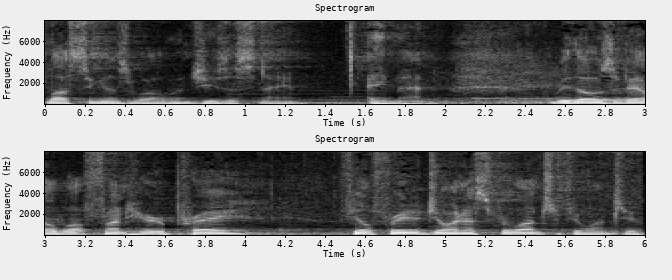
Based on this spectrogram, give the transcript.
blessing as well in Jesus' name. Amen. Be those available up front here to pray. Feel free to join us for lunch if you want to.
